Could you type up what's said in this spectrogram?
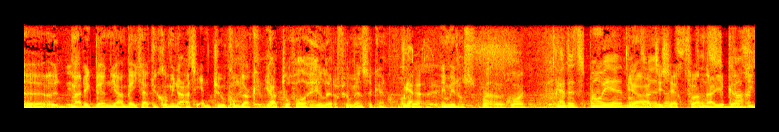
uh, maar ik ben ja, een beetje uit die combinatie. En natuurlijk omdat ik ja, toch wel heel erg veel mensen ken. Ja. Inmiddels. Ja, dat is mooi. Ja, dat is mooi hè. Want, ja, het is dat, echt van, nou, je belt, je,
